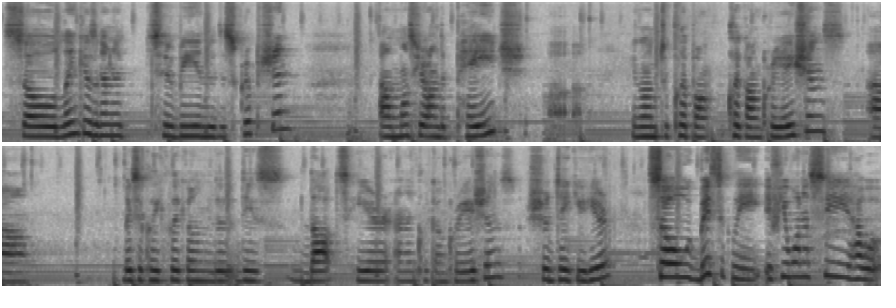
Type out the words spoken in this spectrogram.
So link is going to be in the description. Um, once you're on the page, uh, you're going to click on click on creations. Uh, basically click on the, these dots here and then click on creations. Should take you here. So basically, if you want to see how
